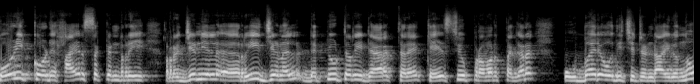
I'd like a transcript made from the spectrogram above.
Kozhikode higher secondary regional regional deputy ഡയറക്ടറെ കെ എസ് യു പ്രവർത്തകർ ഉപരോധിച്ചിട്ടുണ്ടായിരുന്നു.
